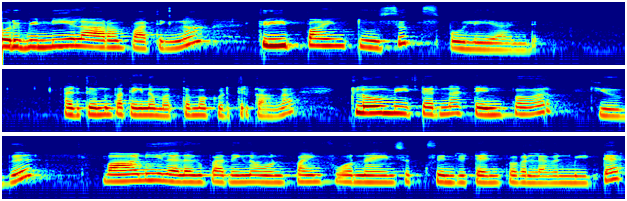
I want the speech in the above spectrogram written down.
ஒரு விண்ணியல் ஆரம் பார்த்திங்கன்னா த்ரீ பாயிண்ட் டூ சிக்ஸ் ஒளியாண்டு அடுத்து வந்து பார்த்திங்கன்னா மொத்தமாக கொடுத்துருக்காங்க. கிலோமீட்டர்னால் டென் பவர் க்யூபு வானியல் அழகு பார்த்திங்கன்னா one point four nine six into ten power eleven metre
